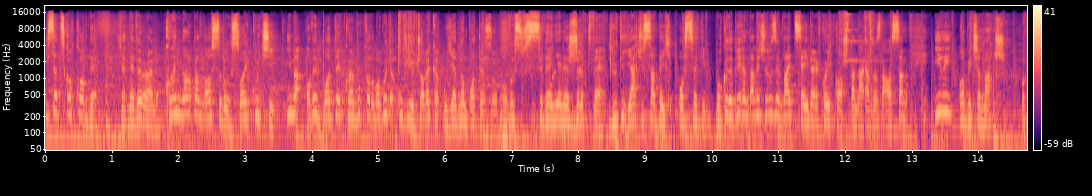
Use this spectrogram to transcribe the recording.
i sad skok ovde. Ja ne verujem. Koja normalna osoba u svojoj kući ima ove bote koje bukvalno mogu da ubiju čoveka u jednom potezu? Ovo su sve njene žrtve. Ljudi, ja ću sad da ih osvetim. Mogu da biram da li ću da uzem lightsaber koji košta, naravno znao sam, ili običan mač. Ok,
